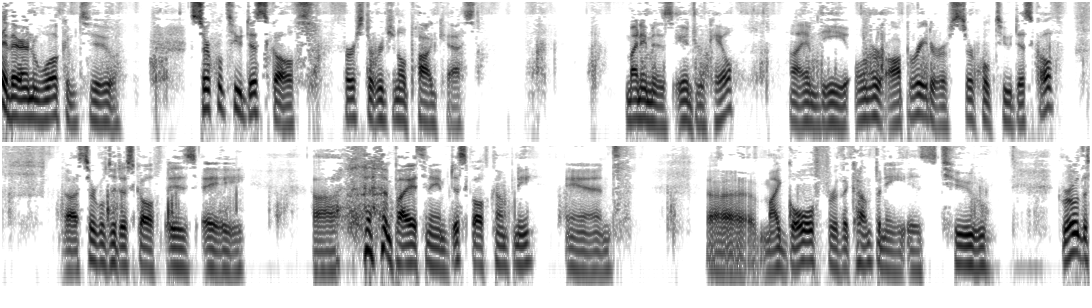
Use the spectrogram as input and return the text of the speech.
Hey there, and welcome to Circle 2 Disc Golf's first original podcast. My name is Andrew Kale. I am the owner operator of Circle 2 Disc Golf. Uh, Circle 2 Disc Golf is a, uh, by its name, disc golf company, and uh, my goal for the company is to grow the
